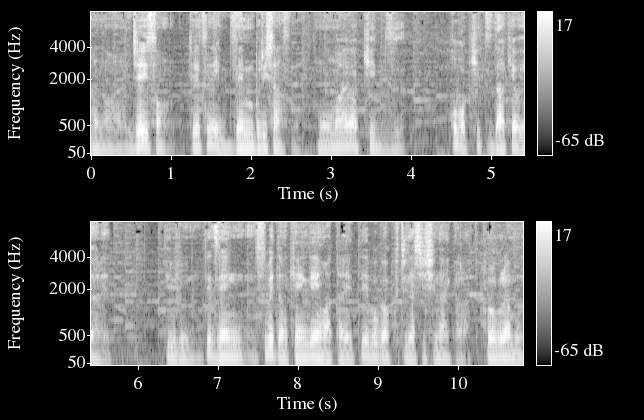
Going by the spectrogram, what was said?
あのジェイソンってやつに全振りしたんですねもうお前はキッズほぼキッズだけをやれっていう風に。で全全ての権限を与えて僕は口出ししないからプログラム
